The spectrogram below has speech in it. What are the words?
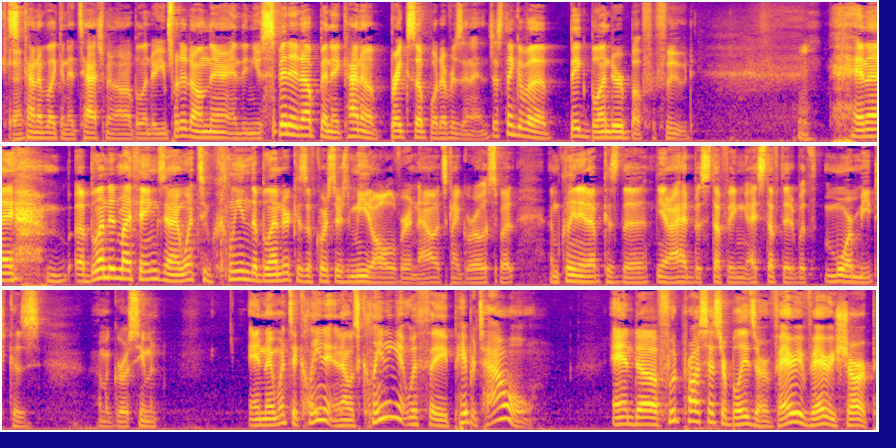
It's kind of like an attachment on a blender. You put it on there, and then you spin it up, and it kind of breaks up whatever's in it. Just think of a big blender, but for food. And I uh, blended my things, and I went to clean the blender because, of course, there's meat all over it now. It's kind of gross, but I'm cleaning it up because the you know I had the stuffing. I stuffed it with more meat because I'm a gross human. And I went to clean it, and I was cleaning it with a paper towel. And uh, food processor blades are very, very sharp.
